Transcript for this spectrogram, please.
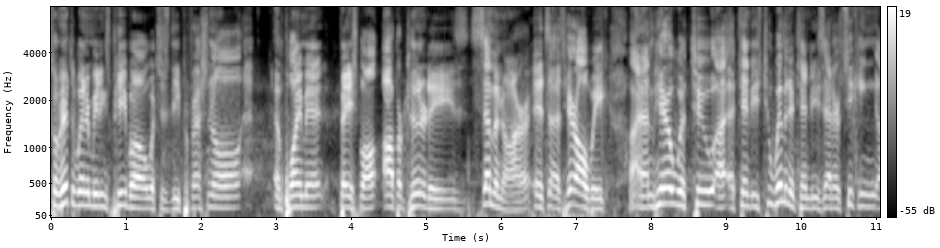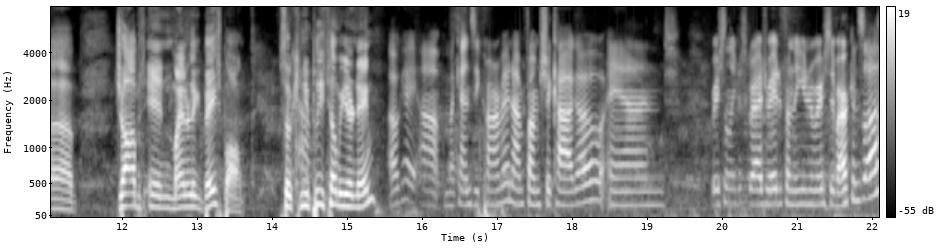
So I'm here at the Winter Meetings PBO, which is the Professional Employment Baseball Opportunities Seminar. It's, uh, it's here all week, uh, and I'm here with two uh, attendees, two women attendees that are seeking uh, jobs in minor league baseball. So can you please tell me your name? Okay, uh, Mackenzie Carmen. I'm from Chicago and recently just graduated from the University of Arkansas.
